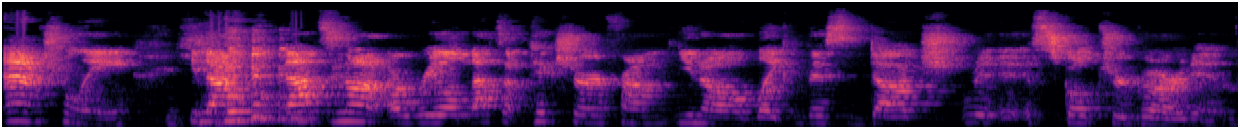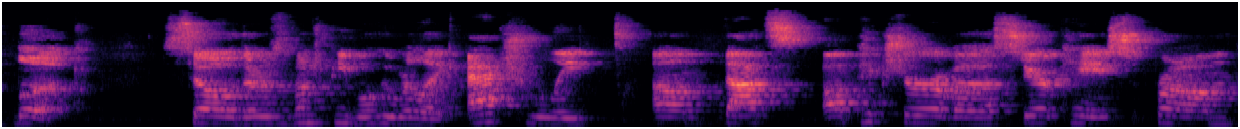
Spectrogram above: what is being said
actually, that, that's not a real. That's a picture from you know, like this Dutch uh, sculpture garden. Look. So there was a bunch of people who were like, actually, um, that's a picture of a staircase from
